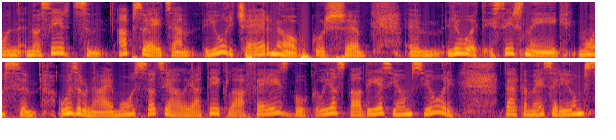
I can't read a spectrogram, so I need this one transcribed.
Un no sirds apsveicam Jūri Čērnovu, kurš ļoti sirsnīgi mūs uzrunāja mūsu sociālajā tīklā Facebook. Liels paldies jums, Jūri! Tā ka mēs ar jums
